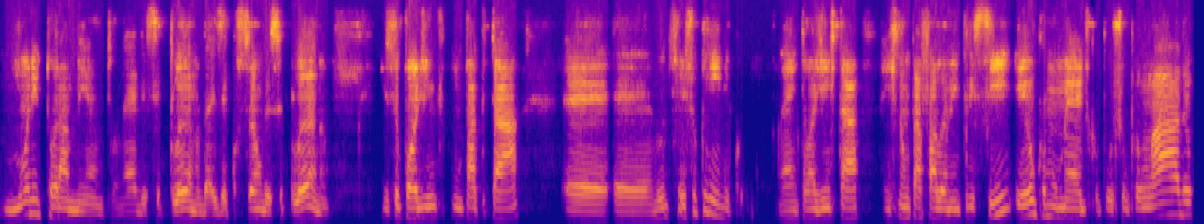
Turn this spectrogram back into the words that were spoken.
monitoramento né, desse plano, da execução desse plano, isso pode impactar é, é, no desfecho clínico. Né? Então a gente, tá, a gente não está falando entre si, eu como médico puxo para um lado,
